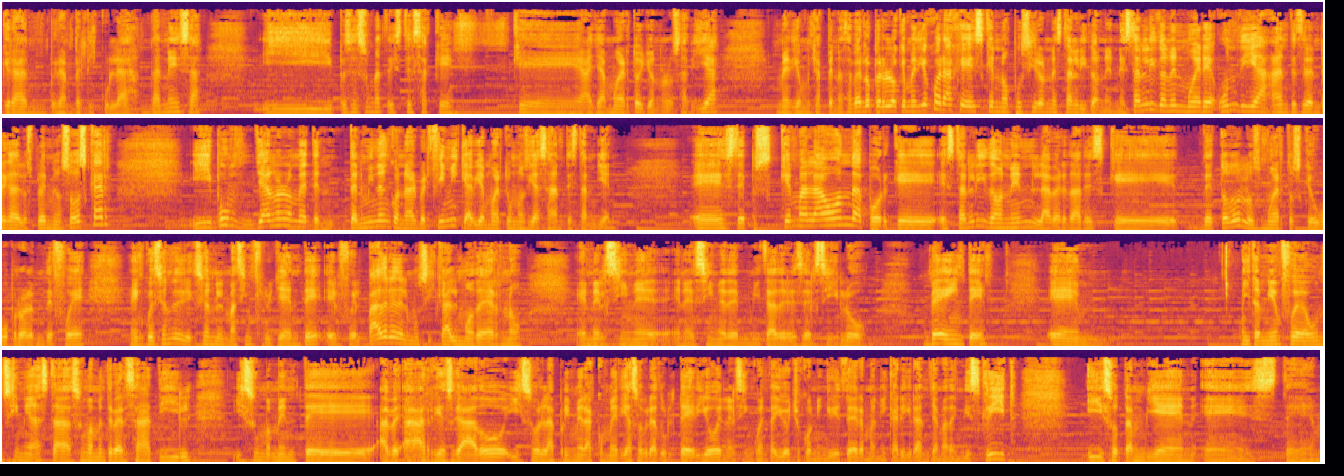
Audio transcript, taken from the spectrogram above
gran, gran película danesa. Y pues es una tristeza que, que haya muerto, yo no lo sabía, me dio mucha pena saberlo, pero lo que me dio coraje es que no pusieron a Stanley Donen. Stanley Donen muere un día antes de la entrega de los premios Oscar y pum, ya no lo meten. Terminan con Albert Finney, que había muerto unos días antes también. Este, pues qué mala onda, porque Stanley Donen, la verdad es que de todos los muertos que hubo, probablemente fue en cuestión de dirección el más influyente. Él fue el padre del musical moderno en el cine, en el cine de mitad del siglo XX. Y también fue un cineasta sumamente versátil y sumamente arriesgado. Hizo la primera comedia sobre adulterio en el 58 con Ingrid Bergman y Cary Grant llamada Indiscreet. Hizo también este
